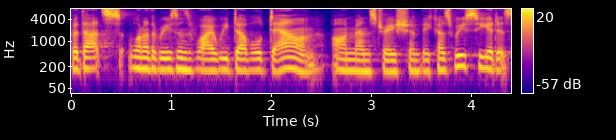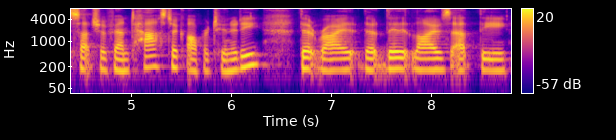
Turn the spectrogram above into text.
But that's one of the reasons why we doubled down on menstruation because we see it as such a fantastic opportunity that ri- that, that lives at the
